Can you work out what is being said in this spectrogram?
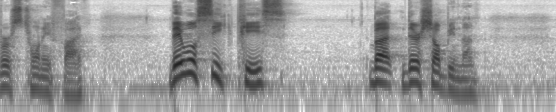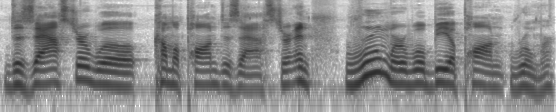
verse 25 they will seek peace, but there shall be none. Disaster will come upon disaster, and rumor will be upon rumor.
